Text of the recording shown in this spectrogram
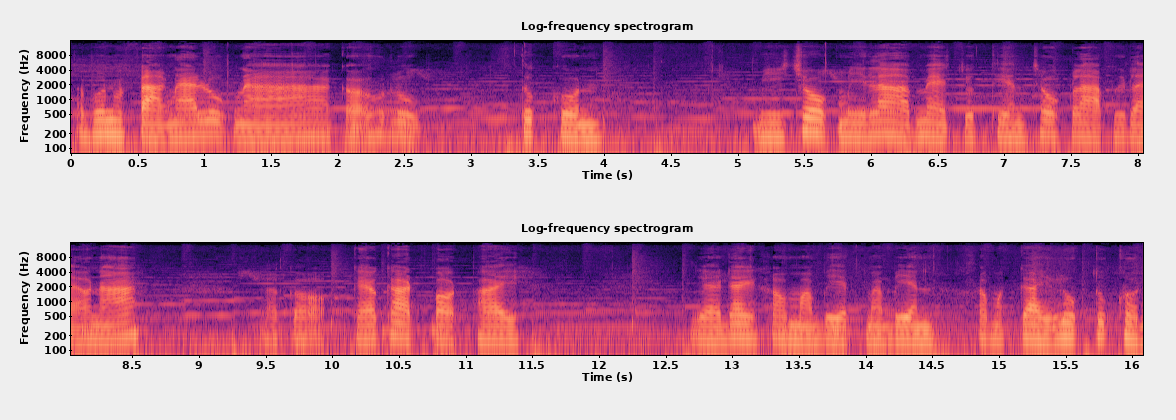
เอาบุญมาฝากนะลูกนะ ก็ลูกทุกคน มีโชคมีลาบแม่จุดเทียนโชคลาภคือแล้วนะ แล้วก็แก้วขาดปลอดภัย อย่าได้เข้ามาเบียดมาเบียนเข้ามาใกล้ลูกทุกคน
